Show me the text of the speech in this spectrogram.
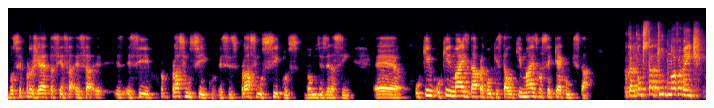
você projeta assim essa, essa, esse próximo ciclo, esses próximos ciclos, vamos dizer assim, é, o que o que mais dá para conquistar, o que mais você quer conquistar? Eu quero conquistar tudo novamente.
